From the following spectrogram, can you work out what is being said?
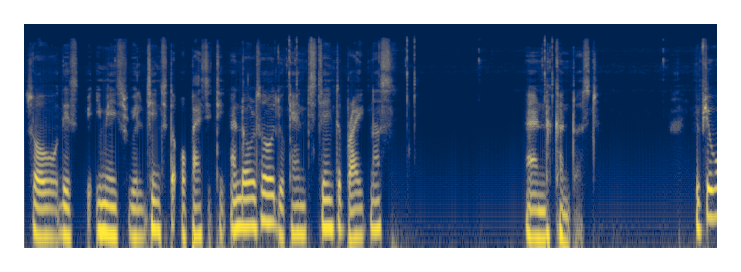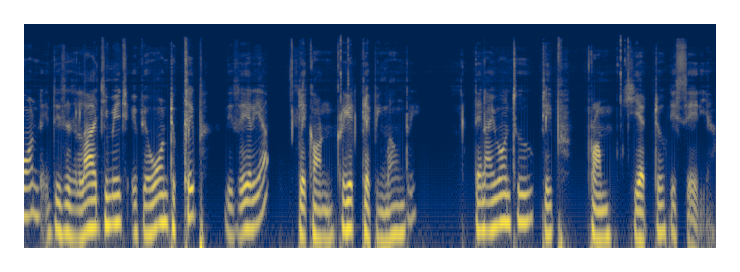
So this image will change the opacity. And also you can change the brightness and contrast. If you want this is a large image. If you want to clip this area click on create clipping boundary. Then I want to clip from here to this area.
